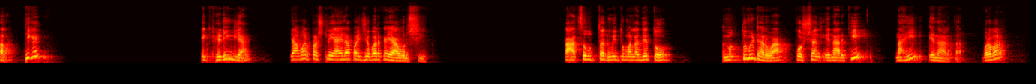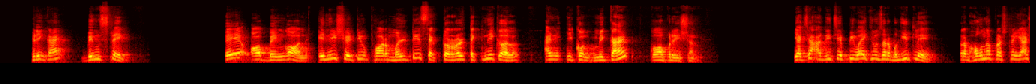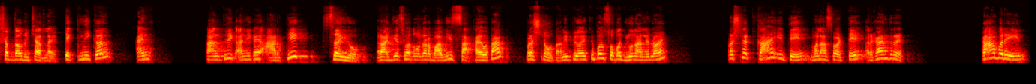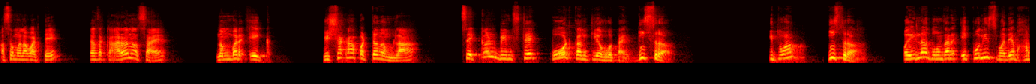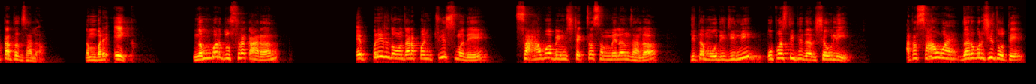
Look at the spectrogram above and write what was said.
चला ठीक आहे? एक हेडिंग लिहा. यावर प्रश्न यायला पाहिजे बरं का यावर्षी? काचं उत्तर मी तुम्हाला देतो. मग तुम्ही ठरवा क्वेश्चन येणार की नाही येणार तर. बरोबर? हेडिंग काय? BIMSTEC bay of Bengal initiative for multi sectoral technical and economic काय? कॉपरेशन याच्या आधीचे पीवाय क्यू जर बघितले तर भाऊनं प्रश्न या शब्दावर विचारलाय. टेक्निकल अँड तांत्रिक आणि काय आर्थिक सहयोग. राज्यसेवा दोन हजार बावीसचा काय होता प्रश्न होता. मी पीवाय पण सोबत घेऊन आलेलो आहे. प्रश्न काय येते? मला असं वाटते अरे काय का बरं येईल असं मला वाटते? त्याचं कारण असं आहे नंबर एक विशाखापट्टणमला सेकंड बिमस्टेक पोर्ट कन्क्लेव होत आहे. दुसरं किंवा दुसरं पहिलं दोन हजार एकोणीसमध्ये भारतातच झालं. नंबर एक नंबर दुसरं कारण एप्रिल दोन हजार पंचवीसमध्ये सहावं बिमस्टेकचं संमेलन झालं जिथं मोदीजींनी उपस्थिती दर्शवली. आता सहावं आहे दरवर्षीच होते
